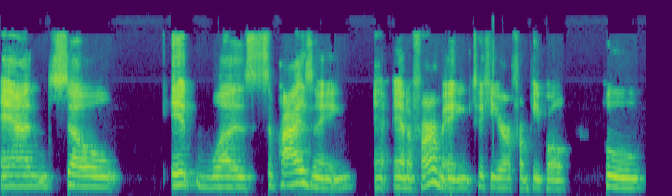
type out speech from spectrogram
And so it was surprising and affirming to hear from people who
